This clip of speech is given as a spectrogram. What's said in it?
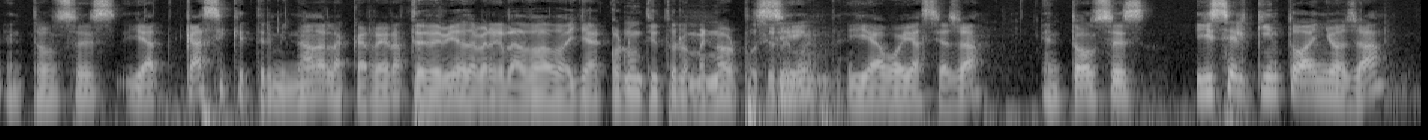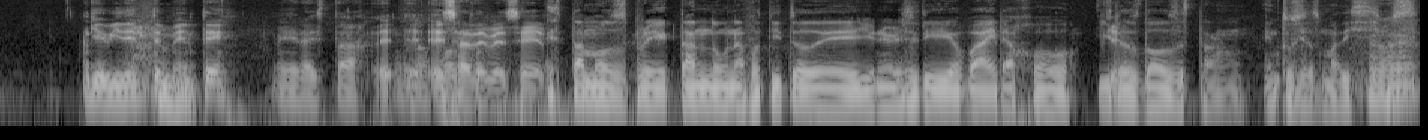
Entonces, ya casi que terminada la carrera. Te debías de haber graduado allá con un título menor, Sí, posiblemente. y ya voy hacia allá. Entonces, hice el quinto año allá. Y evidentemente, mira, ahí está. E- e- esa foto. debe ser. Estamos proyectando una fotito de University of Idaho y los dos están entusiasmadísimos.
